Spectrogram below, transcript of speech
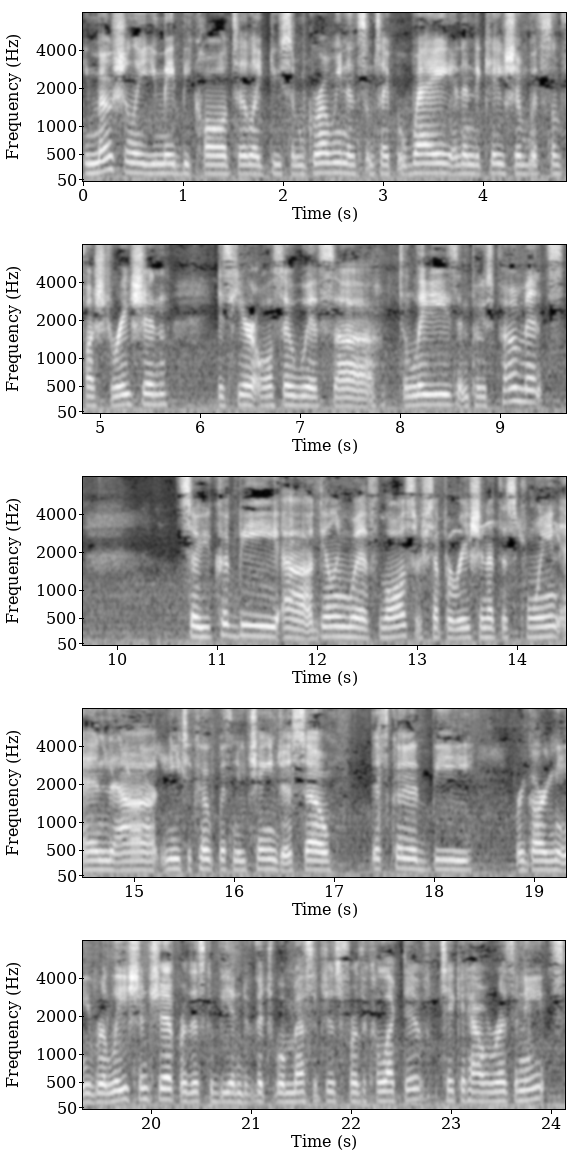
emotionally, you may be called to like do some growing in some type of way. An indication with some frustration is here also with uh, delays and postponements. So you could be uh, dealing with loss or separation at this point and uh, need to cope with new changes. So this could be regarding a relationship or this could be individual messages for the collective. Take it how it resonates.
